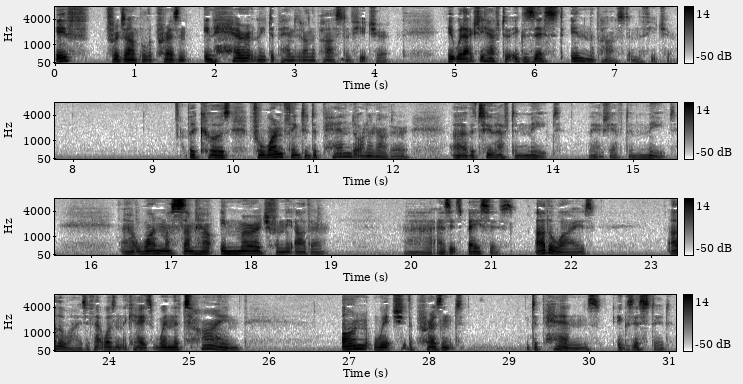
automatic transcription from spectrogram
if, for example, the present inherently depended on the past and future, it would actually have to exist in the past and the future. Because for one thing to depend on another, uh, the two have to meet. They actually have to meet. Uh, one must somehow emerge from the other uh, as its basis. Otherwise, otherwise, if that wasn't the case, when the time on which the present depends existed,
